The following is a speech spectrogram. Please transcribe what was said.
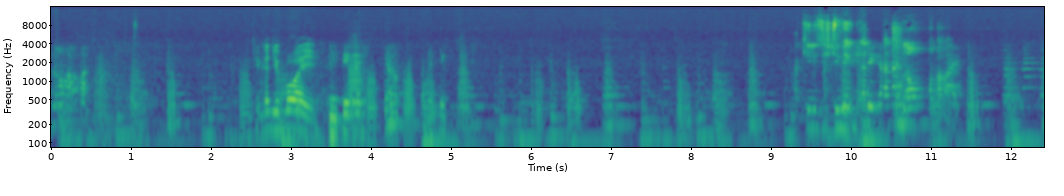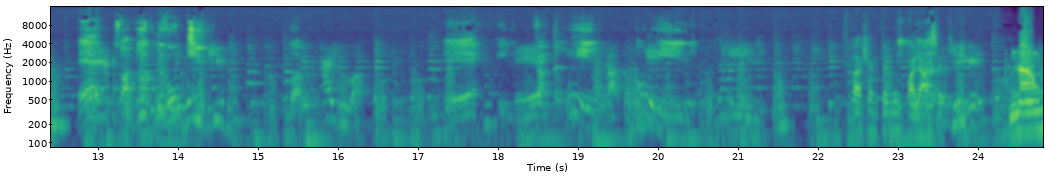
Não, rapaz. Fica de boa aí. Tem pegadinha. Aqui não existe pegadinha, não, rapaz. É, seu amigo levou um tiro. Lá. Caiu lá. É, ele. É. Catamos ele. Catamos ele. Ele. Você tá achando que tem algum palhaço aqui? Não.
